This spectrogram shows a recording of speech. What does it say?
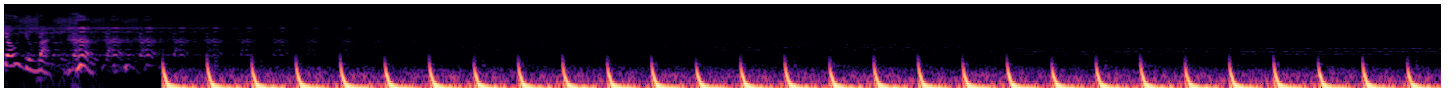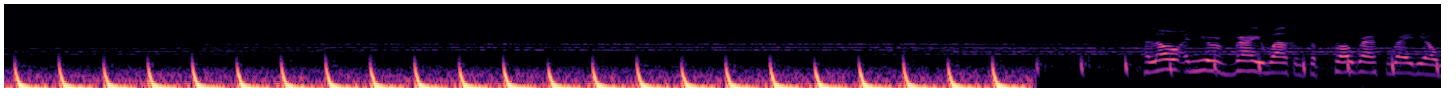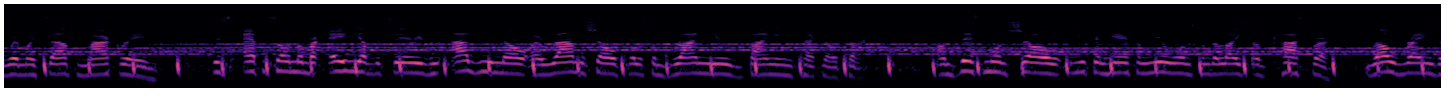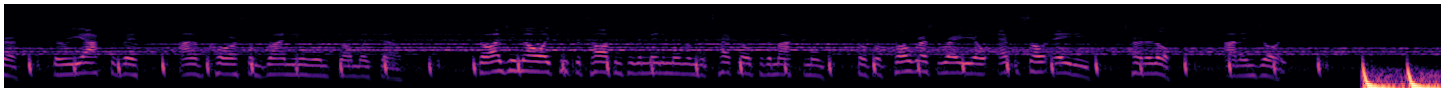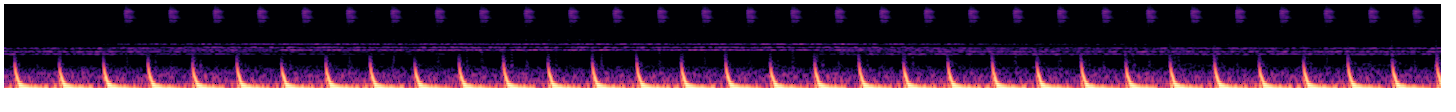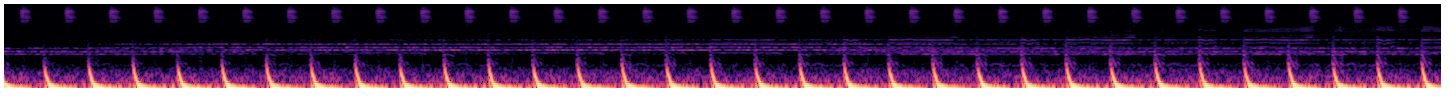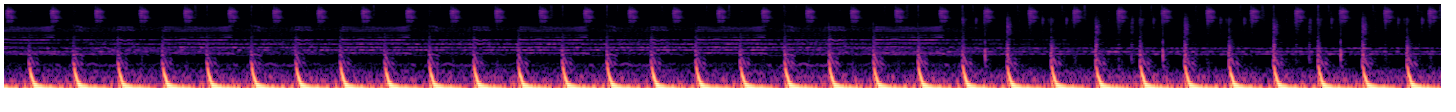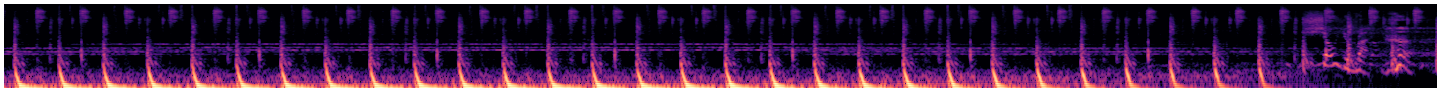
show you right. Huh. very welcome to Progress Radio with myself, Mark Green. This is episode number 80 of the series, and as you know, I ran the show full of some brand new banging techno tracks. On this month's show, you can hear some new ones from the likes of Casper, Rove Ranger, The Reactivists, and of course, some brand new ones from myself. So, as you know, I keep the talking to the minimum and the techno to the maximum. So, for Progress Radio episode 80, turn it up and enjoy. show you huh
